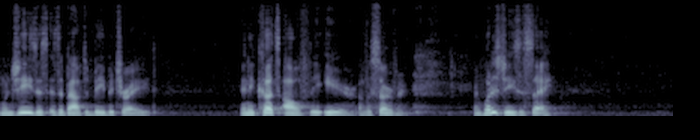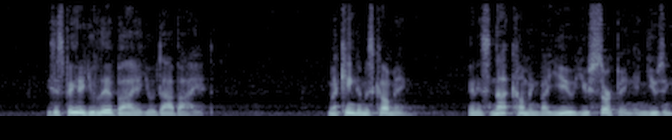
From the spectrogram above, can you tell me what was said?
when Jesus is about to be betrayed, and he cuts off the ear of a servant. And what does Jesus say? He says, Peter, you live by it, you'll die by it. My kingdom is coming, and it's not coming by you usurping and using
